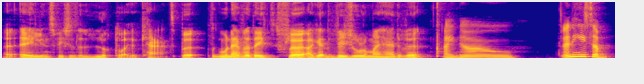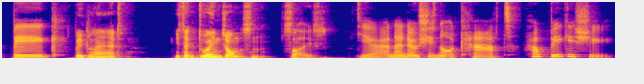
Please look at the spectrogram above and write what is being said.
an alien species that look like a cat. But whenever they flirt, I get the visual in my head of it. I know. And he's a big Big lad. He's like Dwayne Johnson size. Yeah, and I know she's not a cat. How big is she?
